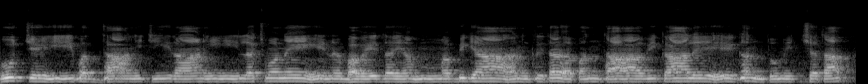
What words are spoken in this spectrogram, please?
उच्च उच्चैः बद्धानि चिराणि लक्ष्मणेन भवेदयम् अभिज्ञान कृत पंथा, विकाले गन्तुमिच्छता।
